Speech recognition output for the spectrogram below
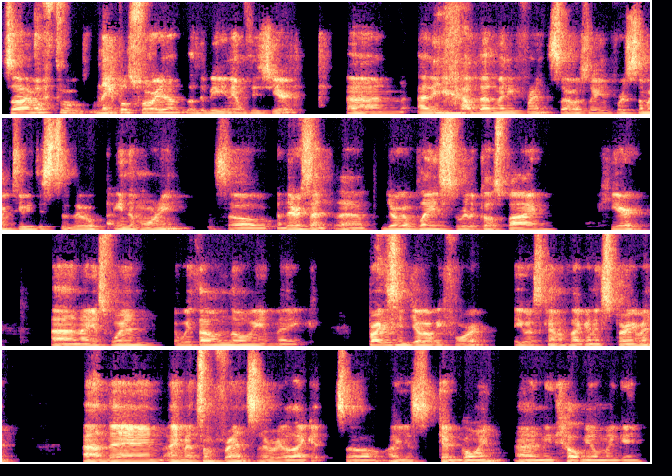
So i moved to naples florida at the beginning of this year and I didn't have that many friends. So I was looking for some activities to do in the morning. So there's a, a yoga place really close by here. And I just went without knowing, like practicing yoga before. It was kind of like an experiment. And then I met some friends. I really like it. So I just kept going and it helped me on my game.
